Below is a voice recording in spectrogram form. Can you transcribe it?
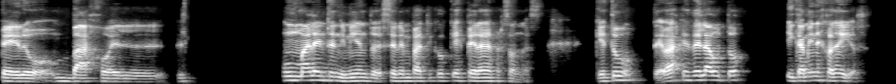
Pero bajo el, un mal entendimiento de ser empático, ¿qué esperan las personas? Que tú te bajes del auto y camines con ellos.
